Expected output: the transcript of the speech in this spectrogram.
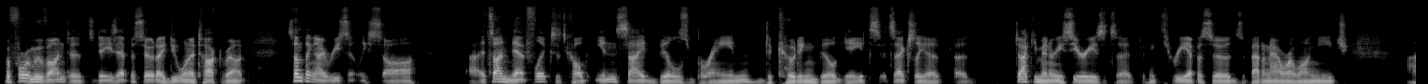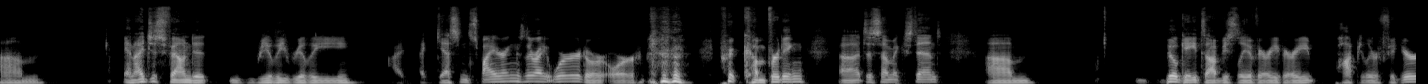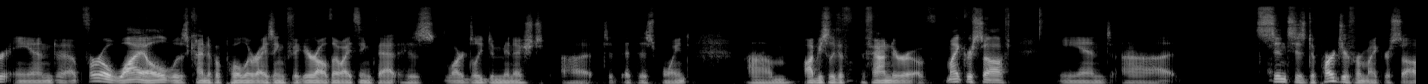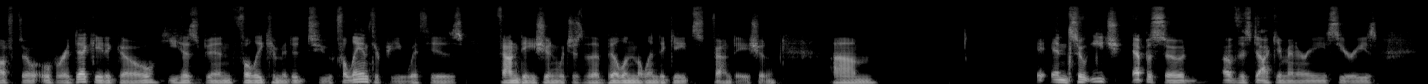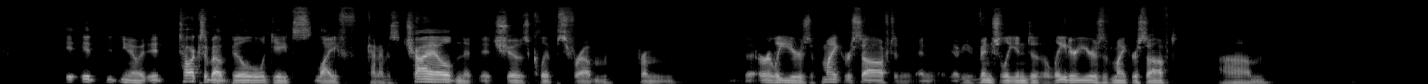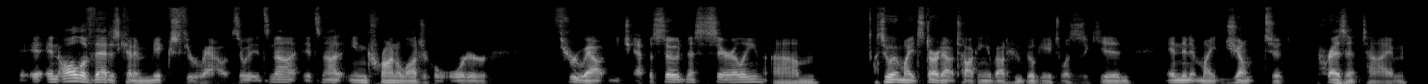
Before we move on to today's episode, I do want to talk about something I recently saw. Uh, it's on Netflix. It's called Inside Bill's Brain Decoding Bill Gates. It's actually a, a documentary series. It's, a, I think, three episodes, about an hour long each. Um, and I just found it really, really I, guess inspiring is the right word, or or comforting uh, to some extent. Um, Bill Gates, obviously a very very popular figure, and uh, for a while was kind of a polarizing figure. Although I think that has largely diminished uh, to, at this point. Um, obviously, the, the, founder of Microsoft, and uh, since his departure from Microsoft over a decade ago, he has been fully committed to philanthropy with his Foundation, which is the Bill and Melinda Gates Foundation. Um, and so each episode of this documentary series, it, it you know it, talks about Bill Gates' life kind of as a child, and it, it shows clips from from the early years of Microsoft and, and eventually into the later years of Microsoft. Um, and all of that is kind of mixed throughout. So it's not it's not in chronological order throughout each episode necessarily. Um, so it might start out talking about who Bill Gates was as a kid, and then it might jump to present time.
